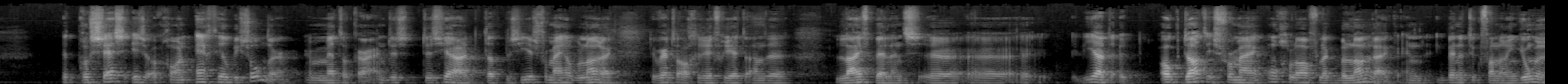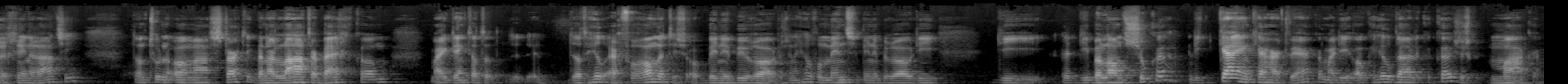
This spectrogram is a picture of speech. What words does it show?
het proces is ook gewoon echt heel bijzonder met elkaar. En dus, dus ja, dat plezier is voor mij heel belangrijk. Er werd al gerefereerd aan de life balance. Uh, uh, ja, ook dat is voor mij ongelooflijk belangrijk. En ik ben natuurlijk van een jongere generatie dan toen OMA startte. Ik ben er later bijgekomen. Maar ik denk dat het dat heel erg veranderd is ook binnen het bureau. Er zijn heel veel mensen binnen het bureau die die, die balans zoeken, die keihard werken, maar die ook heel duidelijke keuzes maken.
